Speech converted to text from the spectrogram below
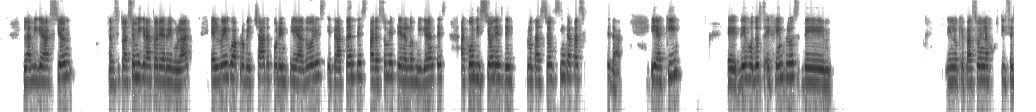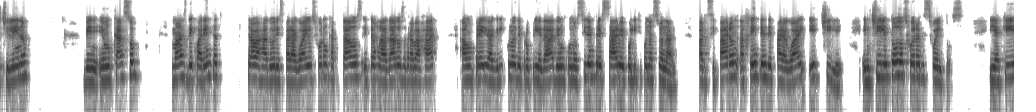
La migración, la situación migratoria irregular es luego aprovechada por empleadores y tratantes para someter a los migrantes a condiciones de explotación sin capacidad. Y aquí eh, dejo dos ejemplos de en lo que pasó en la justicia chilena. En un caso, más de 40 trabajadores paraguayos fueron captados y trasladados a trabajar a un predio agrícola de propiedad de un conocido empresario y político nacional. Participaron agentes de Paraguay y Chile. En Chile todos fueron disueltos. Y aquí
